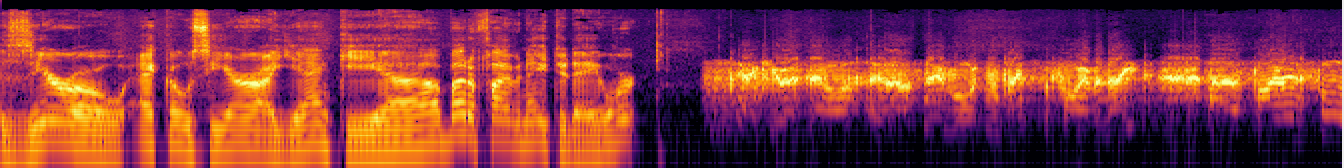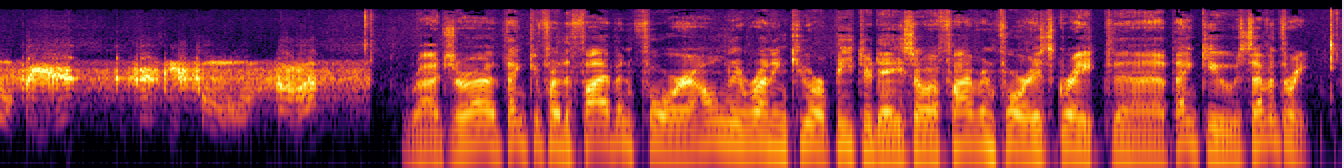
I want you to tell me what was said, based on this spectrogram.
0, Echo Sierra Yankee. Uh, about a 5 and 8 today, over. Yeah, QSL, good afternoon, Morton. Thanks for 5 and 8. Uh, 5 and 4 for you. 54, over. Roger, uh, thank you for the 5 and 4. Only running QRP today, so a 5 and 4 is great. Uh, thank you. 7 3. Yeah, okay,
